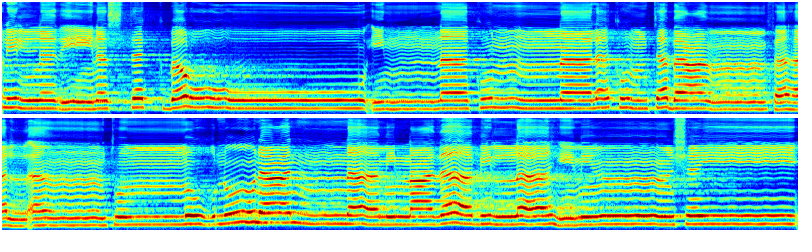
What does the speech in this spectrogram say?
للذين استكبروا إن انا كنا لكم تبعا فهل أنتم مغنون عنا من عذاب الله من شيء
